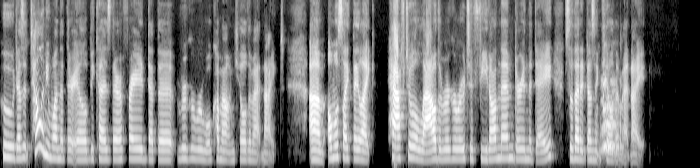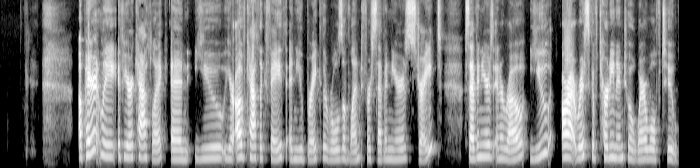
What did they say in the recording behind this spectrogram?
who doesn't tell anyone that they're ill because they're afraid that the Rougarou will come out and kill them at night. Um, almost like they like have to allow the Rougarou to feed on them during the day so that it doesn't kill them at night apparently if you're a catholic and you you're of catholic faith and you break the rules of lent for 7 years straight 7 years in a row you are at risk of turning into a werewolf too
